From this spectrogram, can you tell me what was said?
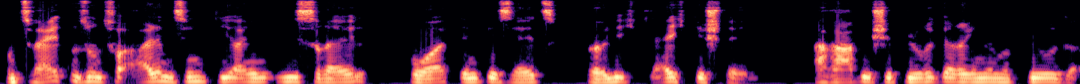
Und zweitens und vor allem sind die ja in Israel vor dem Gesetz völlig gleichgestellt. Arabische Bürgerinnen und Bürger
